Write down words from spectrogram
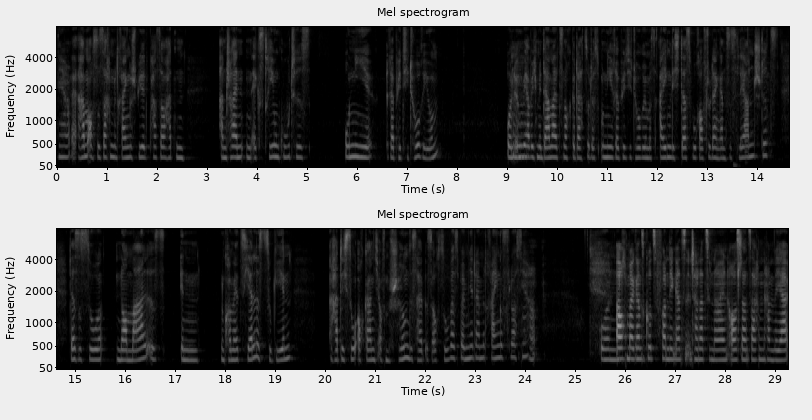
Ja. Wir haben auch so Sachen mit reingespielt. Passau hat ein, anscheinend ein extrem gutes Uni-Repetitorium. Und mhm. irgendwie habe ich mir damals noch gedacht, so das Uni-Repetitorium ist eigentlich das, worauf du dein ganzes Lernen stützt. Dass es so normal ist, in ein kommerzielles zu gehen, hatte ich so auch gar nicht auf dem Schirm. Deshalb ist auch sowas bei mir damit reingeflossen. Ja. Und auch mal ganz kurz von den ganzen internationalen Auslandssachen haben wir ja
